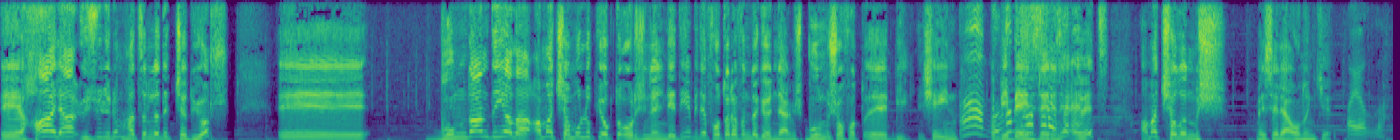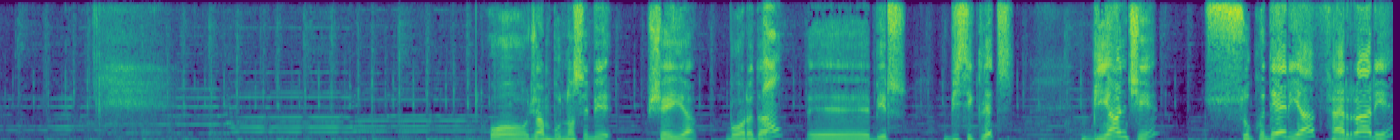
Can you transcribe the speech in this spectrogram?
Ee, hala üzülürüm hatırladıkça diyor. Ee, bundan diyala ama çamurluk yoktu orijinalinde diye bir de fotoğrafını da göndermiş. Bulmuş o foto, e, bir şeyin Ha, bir benzerini evet ama çalınmış mesela onunki. Hay Allah. Oo hocam bu nasıl bir şey ya? Bu arada ee, bir bisiklet Bianchi Scuderia Ferrari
